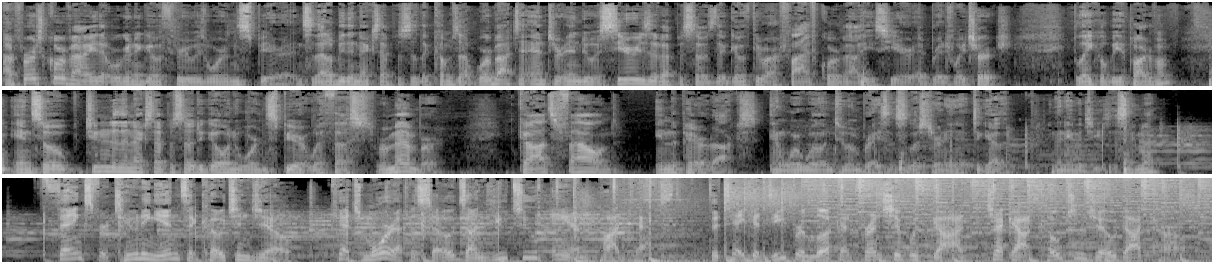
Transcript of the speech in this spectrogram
Our first core value that we're going to go through is word and spirit. And so that'll be the next episode that comes up. We're about to enter into a series of episodes that go through our five core values here at Bridgeway Church. Blake will be a part of them. And so tune into the next episode to go into word and spirit with us. Remember, God's found in the paradox, and we're willing to embrace it. So let's journey in it together. In the name of Jesus, amen. Thanks for tuning in to Coach and Joe. Catch more episodes on YouTube and podcast. To take a deeper look at friendship with God, check out coachandjoe.com.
